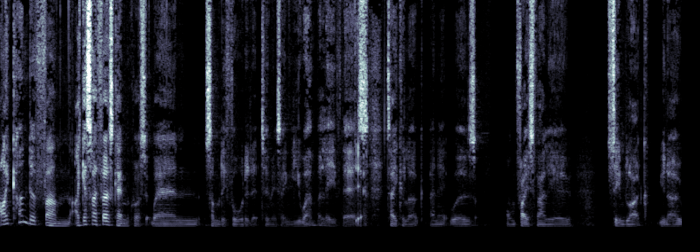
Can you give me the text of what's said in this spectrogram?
I kind of, um, I guess I first came across it when somebody forwarded it to me saying, "You won't believe this. Yeah. Take a look." And it was on face value, seemed like you know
